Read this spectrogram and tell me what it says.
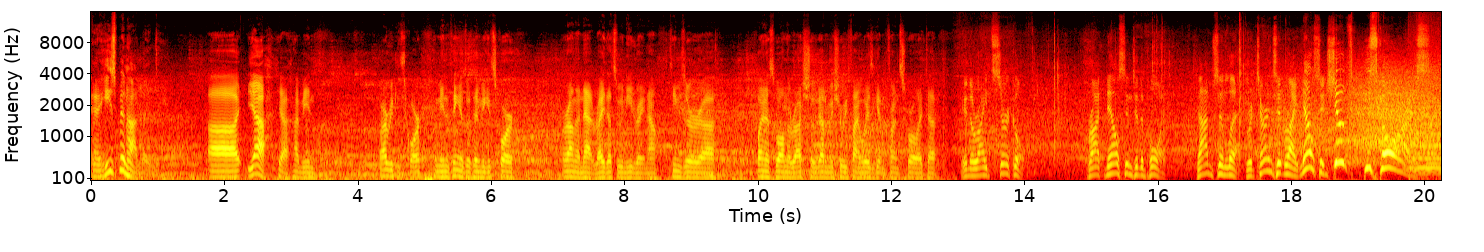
Yeah, he's been hot lately. Uh, yeah, yeah. I mean, Barbie can score. I mean, the thing is with him, he can score around the net, right? That's what we need right now. Teams are uh, playing us well in the rush, so we got to make sure we find ways to get in front and score like that. In the right circle, Brock Nelson to the point. Dobson left, returns it right. Nelson shoots, he scores!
